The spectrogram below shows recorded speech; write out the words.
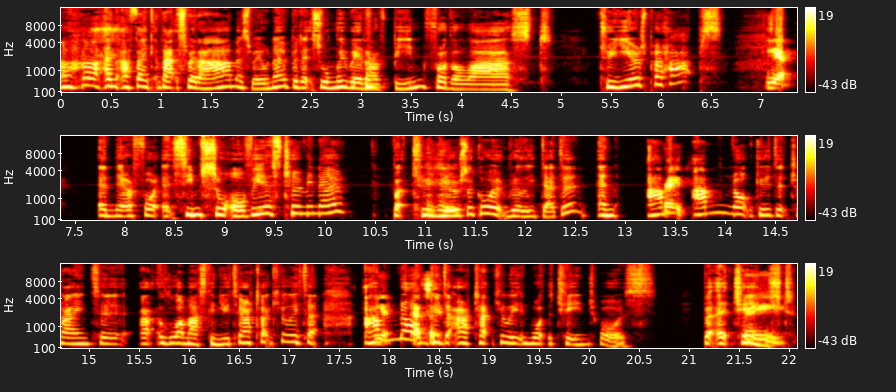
Uh huh. And I think that's where I am as well now. But it's only where I've been for the last two years, perhaps. Yeah. And therefore, it seems so obvious to me now but 2 mm-hmm. years ago it really didn't. And I'm right. I'm not good at trying to. Uh, although I'm asking you to articulate it, I'm yeah, not good a... at articulating what the change was. But it changed.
